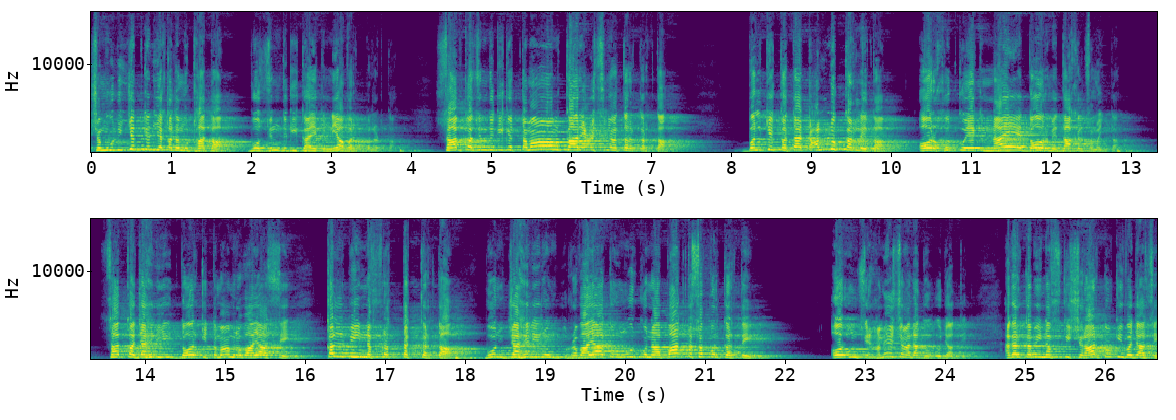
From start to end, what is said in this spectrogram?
شمولیت کے لیے قدم اٹھاتا، وہ زندگی کا ایک نیا ورق پلٹتا۔ سابقہ زندگی کے تمام کاریہ تر کرتا، بلکہ قطع تعلق کر لیتا۔ اور خود کو ایک نئے دور میں داخل سمجھتا۔ سابقہ جہلی دور کی تمام روایات سے قلبی نفرت تک کرتا۔ وہ ان جاہلی روایات و امور کو ناپاک تصور کرتے اور ان سے ہمیشہ الگ ہو جاتے۔ اگر کبھی نفس کی شرارتوں کی وجہ سے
